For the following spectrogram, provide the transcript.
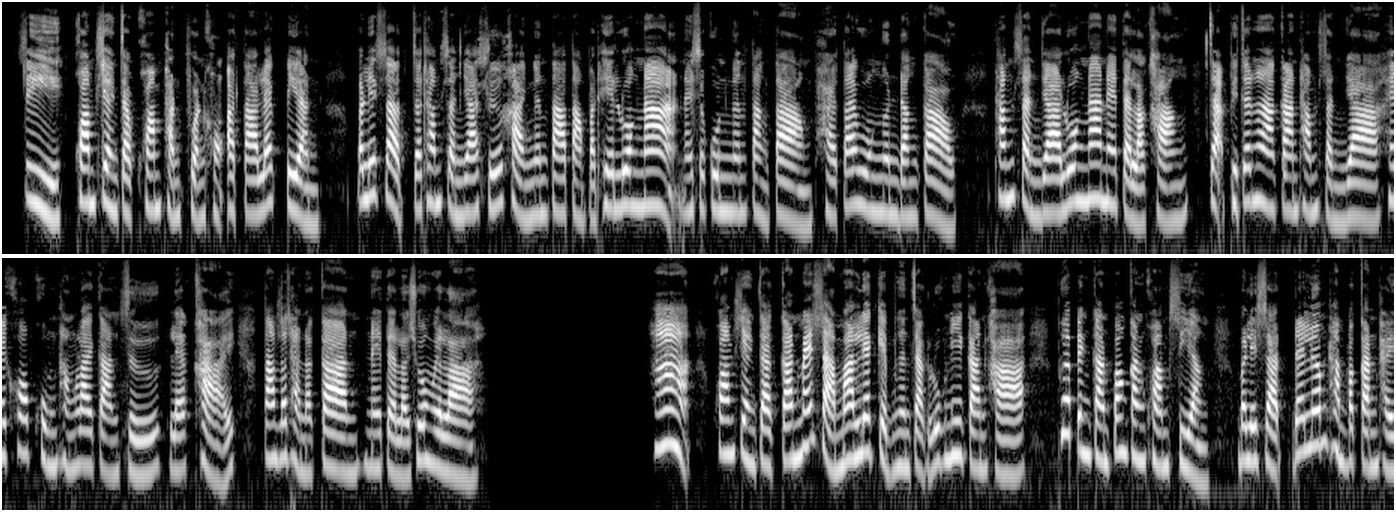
4. ความเสี่ยงจากความผันผวนของอัตราแลกเปลี่ยน บริษัทจะทำสัญญาซื้อขายเงินตราต่างประเทศล่วงหน้า ในสกุลเงินต่างๆ ภายใต้วงเงินดังกล่าว ทำสัญญาล่วงหน้าในแต่ละครั้ง จะพิจารณาการทำสัญญาให้ครอบคลุมทั้งรายการซื้อและขายตามสถานการณ์ในแต่ละช่วงเวลา 5. ความเสี่ยงจากการไม่สามารถเรียกเก็บเงินจากลูกหนี้การค้า เพื่อเป็นการป้องกันความเสี่ยง บริษัทได้เริ่มทำประกันภัย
